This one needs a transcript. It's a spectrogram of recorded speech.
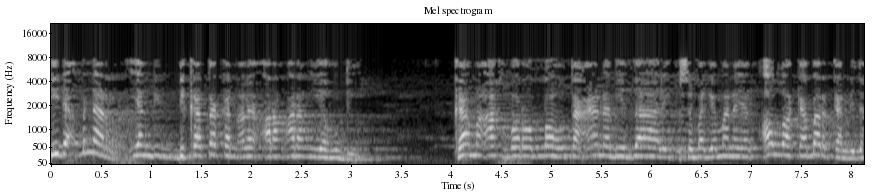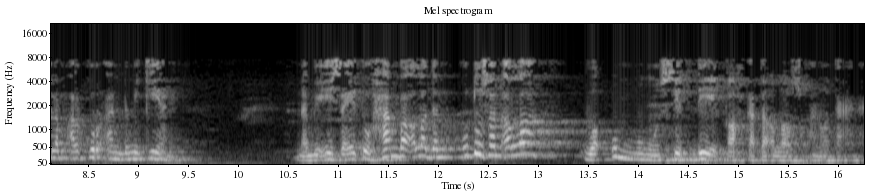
Tidak benar yang di, dikatakan oleh orang-orang Yahudi. Kama Allah ta'ala bidzalik sebagaimana yang Allah kabarkan di dalam Al-Qur'an demikian. Nabi Isa itu hamba Allah dan utusan Allah wa ummuhu siddiqah kata Allah Subhanahu wa taala.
